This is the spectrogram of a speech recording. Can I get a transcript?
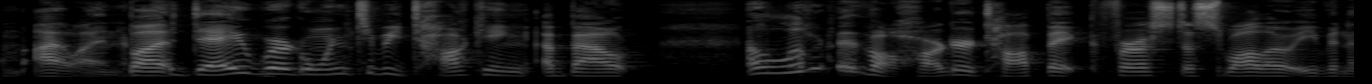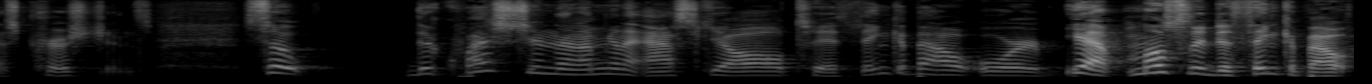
um, eyeliner. But today we're going to be talking about a little bit of a harder topic for us to swallow, even as Christians. So, the question that I'm going to ask y'all to think about, or yeah, mostly to think about,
